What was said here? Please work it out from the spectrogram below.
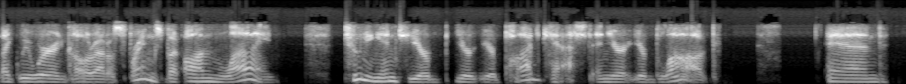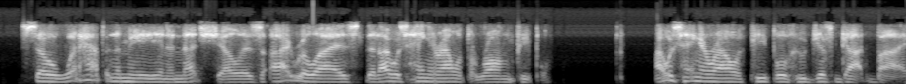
like we were in Colorado Springs, but online tuning into your your your podcast and your your blog. And so what happened to me in a nutshell is I realized that I was hanging around with the wrong people. I was hanging around with people who just got by.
